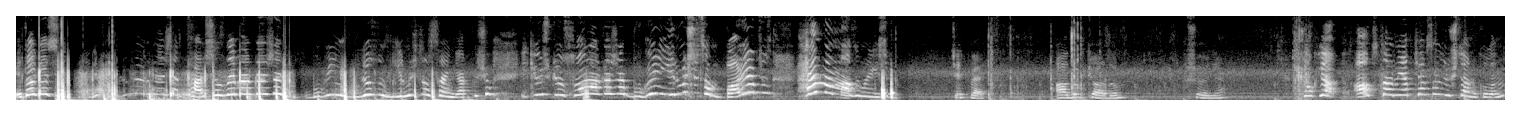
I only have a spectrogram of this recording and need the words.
Evet arkadaşlar yeni bölümle arkadaşlar karşınızdayım arkadaşlar. Bugün biliyorsunuz 23 Nisan yaklaşık 2-3 gün sonra arkadaşlar bugün 23 Nisan bari yapacağız. Hemen malzemeye geçelim. Cetvel. A4 kağıdım. Şöyle. Çok ya 6 tane yapacaksanız 3 tane kullanın.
